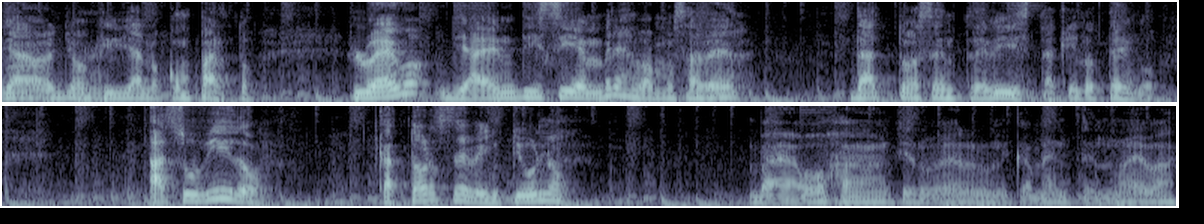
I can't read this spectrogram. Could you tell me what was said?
ya, yo aquí ya lo comparto. Luego, ya en diciembre, vamos a ver datos entrevista, aquí lo tengo. Ha subido 14, 21. Va, hoja, quiero ver únicamente nueva.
